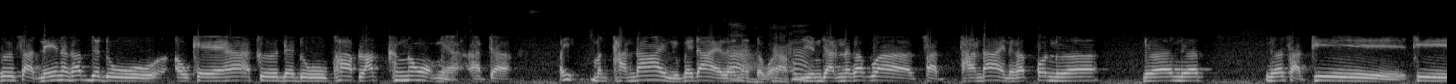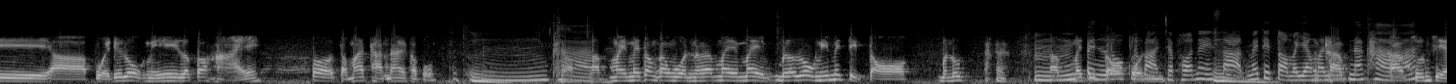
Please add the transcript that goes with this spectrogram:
คือสัตว์นี้นะครับ จะดูโอเคฮะคือจะดูภาพลักษณ์ข้างนอกเนี่ย อาจจะเอ้ยมันทานได้หรือไม่ได้อะไรอ่านะแต่ว่าครับค่ะยืนยันนะครับว่าสัตว์ทานได้นะครับเพราะเนื้อเนื้อเนื้อ เนื้อสัตว์ที่ที่อ่าป่วยด้วยโรคนี้แล้วก็หาย ก็สามารถทานได้ครับผมอือืมมครับค่ะครับไม่ไม่ต้องกังวลนะครับ ไม่ไม่แล้วโรคนี้ไม่ติดต่อมนุษย์อืมครับไม่เป็ตินดโรต่อคคระนบาดเฉพาะในสัตว์ไม่ติดต่อมายังมนุษย์นะคะรับสูญเสีย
